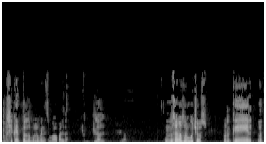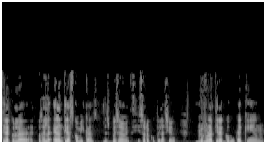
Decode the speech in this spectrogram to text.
música en todos los volúmenes de Mafalda. LOL. O sea, no son muchos. Porque la tira, la, o sea, la- eran tiras cómicas. Después obviamente se hizo recopilación. Pero fue una tira cómica que mm,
